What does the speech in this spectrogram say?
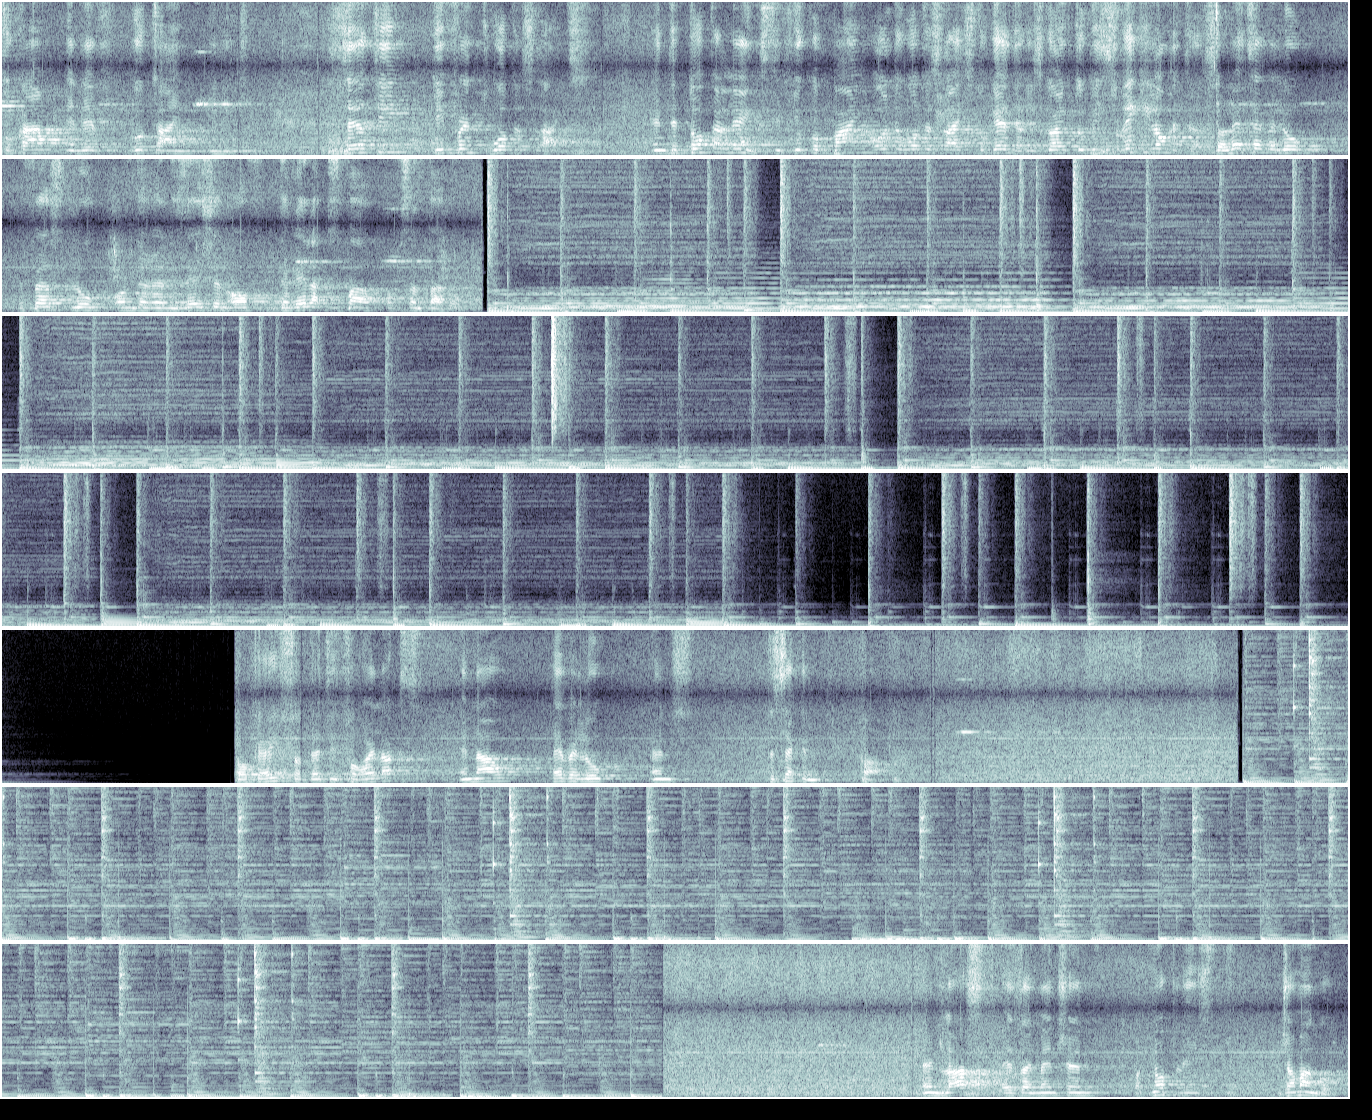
to come and have good time in it. 30 different water slides. And the total length, if you combine all the water slides together, is going to be three kilometers. So let's have a look, the first look on the realization of the relax part of Santago. That's it for relax. And now have a look and the second part. Last, as I mentioned, but not least, Jamango.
